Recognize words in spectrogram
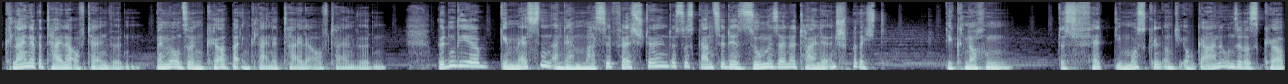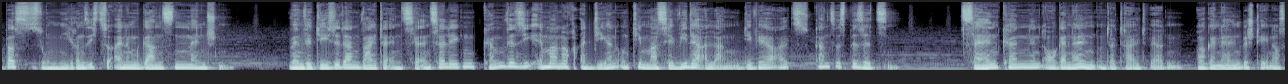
kleinere Teile aufteilen würden, wenn wir unseren Körper in kleine Teile aufteilen würden, würden wir gemessen an der Masse feststellen, dass das Ganze der Summe seiner Teile entspricht. Die Knochen, das Fett, die Muskeln und die Organe unseres Körpers summieren sich zu einem ganzen Menschen. Wenn wir diese dann weiter in Zellen zerlegen, können wir sie immer noch addieren und die Masse wiedererlangen, die wir als Ganzes besitzen. Zellen können in Organellen unterteilt werden. Organellen bestehen aus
